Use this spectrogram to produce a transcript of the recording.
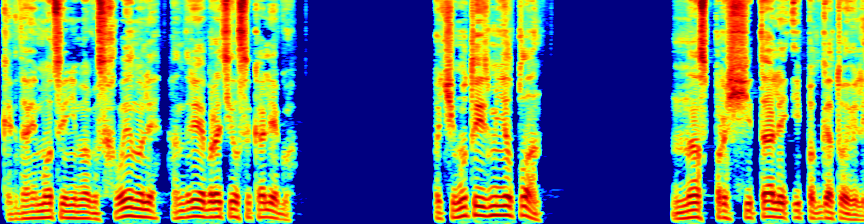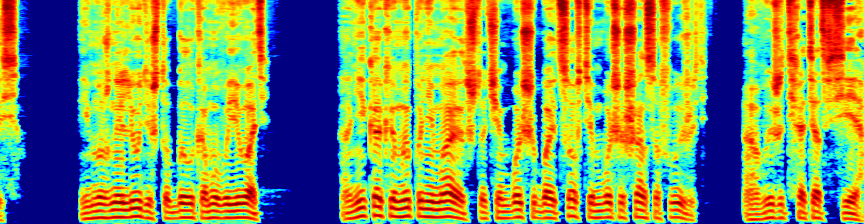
Когда эмоции немного схлынули, Андрей обратился к Олегу. «Почему ты изменил план?» «Нас просчитали и подготовились. Им нужны люди, чтобы было кому воевать. Они, как и мы, понимают, что чем больше бойцов, тем больше шансов выжить. А выжить хотят все.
